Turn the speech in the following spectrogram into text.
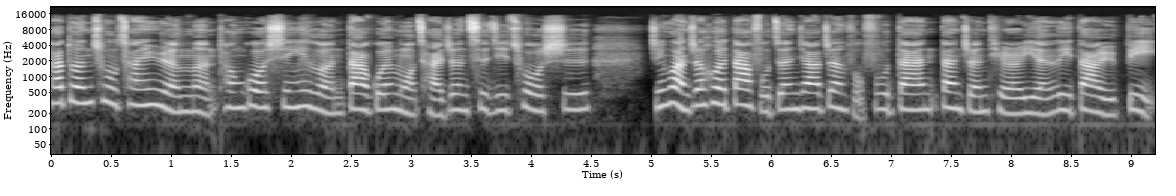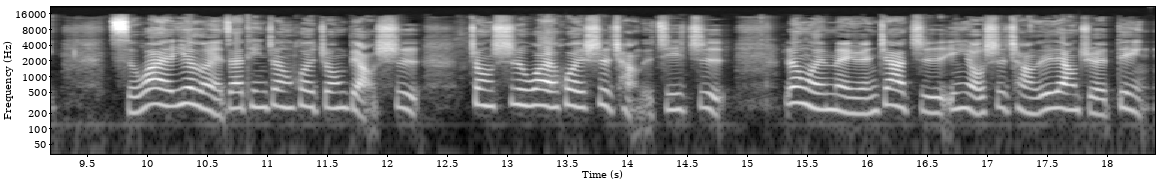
他敦促参议员们通过新一轮大规模财政刺激措施。尽管这会大幅增加政府负担，但整体而言利大于弊。此外，耶伦也在听证会中表示，重视外汇市场的机制，认为美元价值应由市场力量决定。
